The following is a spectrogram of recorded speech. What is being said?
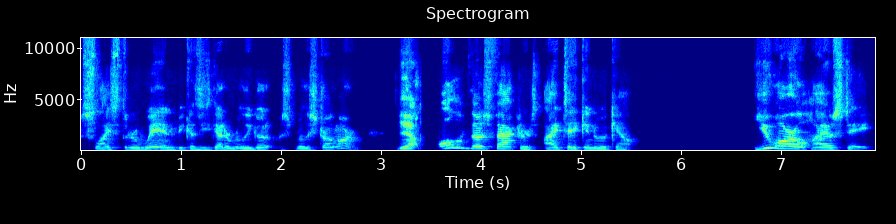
slice through wind because he's got a really good, really strong arm. Yeah, all of those factors I take into account. You are Ohio State,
